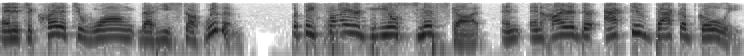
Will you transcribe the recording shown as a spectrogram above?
and it's a credit to Wang that he's stuck with him. But they fired Neil Smith, Scott, and and hired their active backup goalie.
